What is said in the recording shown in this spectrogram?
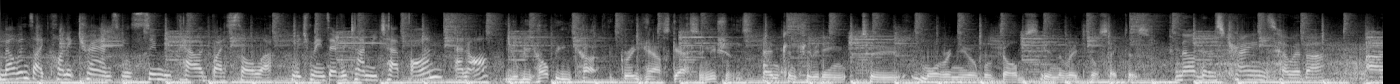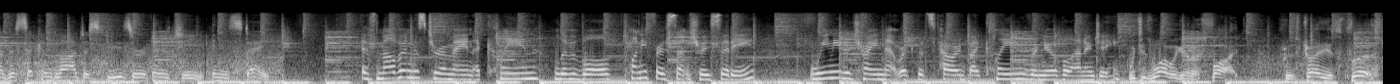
Melbourne's iconic trams will soon be powered by solar, which means every time you tap on and off, You'll be helping cut greenhouse gas emissions. and contributing to more renewable jobs in the regional sectors. Melbourne's trains, however, are the second largest user of energy in the state. If Melbourne is to remain a clean, livable, 21st century city, we need a train network that's powered by clean, renewable energy. Which is why we're going to fight for Australia's first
